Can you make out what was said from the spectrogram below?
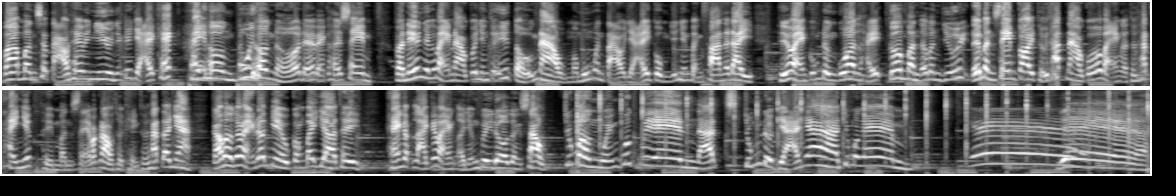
Và mình sẽ tạo thêm nhiều những cái giải khác hay hơn, vui hơn nữa để bạn có thể xem. Và nếu như các bạn nào có những cái ý tưởng nào mà muốn mình tạo giải cùng với những bạn fan ở đây thì các bạn cũng đừng quên hãy comment ở bên dưới để mình xem coi thử thách nào của các bạn là thử thách hay nhất thì mình sẽ bắt đầu thực hiện thử thách đó nha. Cảm ơn các bạn rất nhiều. Còn bây giờ thì Hẹn gặp lại các bạn ở những video lần sau. Chúc mừng Nguyễn Quốc VN đã trúng được giải nha. Chúc mừng em. Yeah. Yeah.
